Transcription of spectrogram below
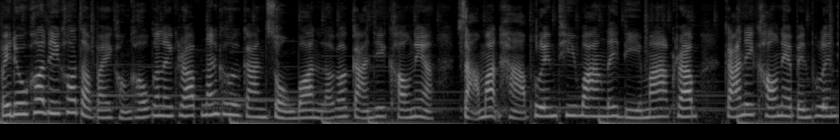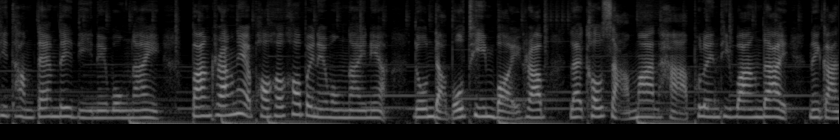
ไปดูข้อดีข้อต่อไปของเขากันเลยครับ นั่นก็คือการส่งบอลแล้วก็การที่เขาเนี่ยสามารถหาผู้เล่นที่ว่างได้ดีมากครับ การที่เขาเนี่ยเป็นผู้เล่นที่ทำแต้มได้ดีในวงใน บางครั้งเนี่ยพอเขาเข้าไปในวงในเนี่ยโดนดับเบิลทีมบ่อยครับ และเขาสามารถหาผู้เล่นที่ว่างได้ ในการ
